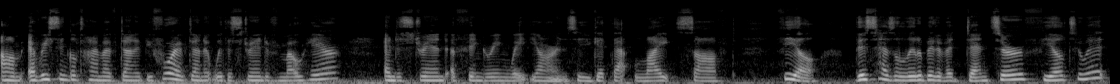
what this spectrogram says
Um, every single time I've done it before, I've done it with a strand of mohair and a strand of fingering weight yarn. So you get that light, soft feel. This has a little bit of a denser feel to it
